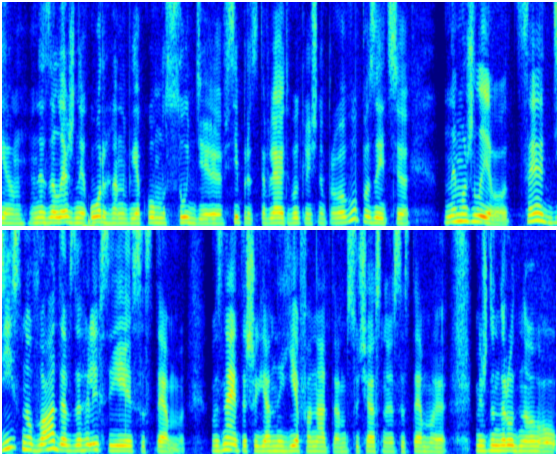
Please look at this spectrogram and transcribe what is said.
е, незалежний орган, в якому судді всі представляють виключно правову позицію, неможливо. Це дійсно вада взагалі всієї системи. Ви знаєте, що я не є фанатом сучасної системи міжнародного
